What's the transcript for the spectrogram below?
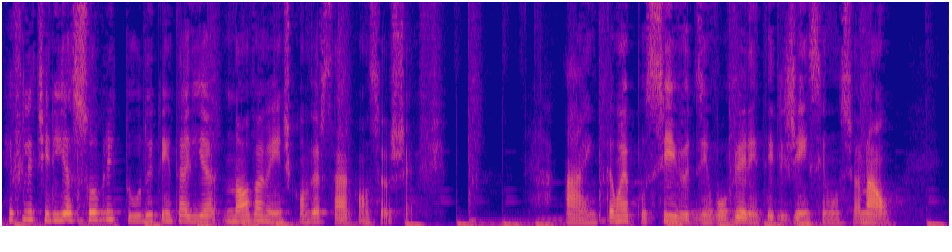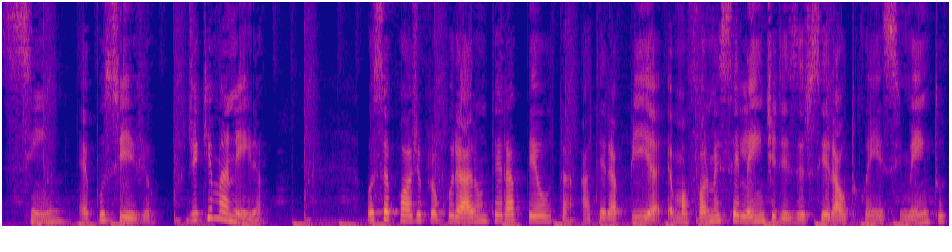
refletiria sobre tudo e tentaria novamente conversar com o seu chefe. Ah, então é possível desenvolver inteligência emocional? Sim, é possível. De que maneira? Você pode procurar um terapeuta. A terapia é uma forma excelente de exercer autoconhecimento,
